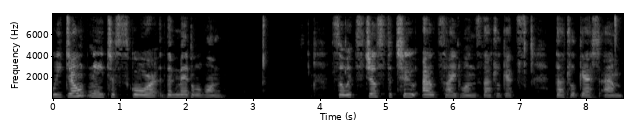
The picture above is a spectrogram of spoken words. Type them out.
We don't need to score the middle one. So it's just the two outside ones that'll get that'll get um,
